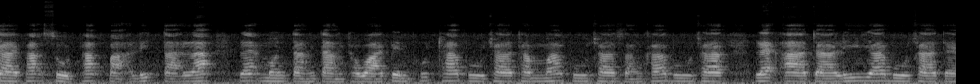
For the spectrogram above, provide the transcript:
ยายพระสูตรพระปะริตตะละ และมนต์ต่างๆ ถวายเป็นพุทธบูชาธรรมบูชาสังฆบูชา และอาจาริยบูชาแต่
